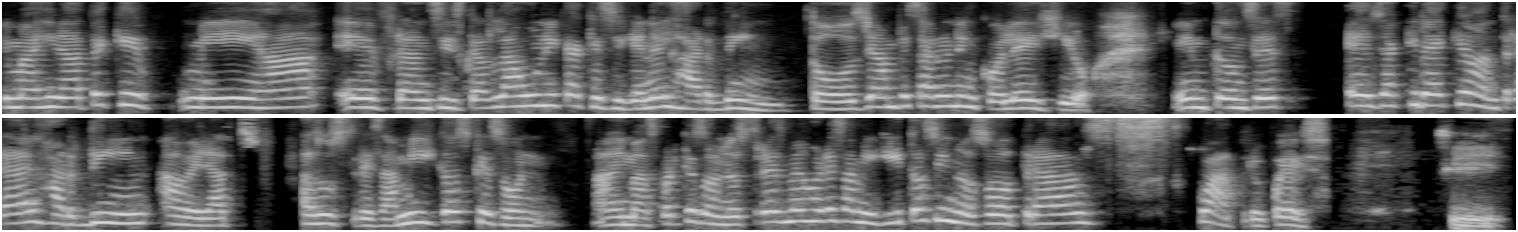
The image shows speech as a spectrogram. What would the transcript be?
imagínate que mi hija eh, Francisca es la única que sigue en el jardín. Todos ya empezaron en colegio. Entonces, ella cree que va a entrar al jardín a ver a, a sus tres amigos, que son, además porque son los tres mejores amiguitos y nosotras cuatro, pues. Sí.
